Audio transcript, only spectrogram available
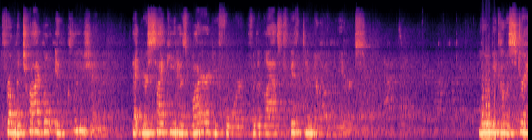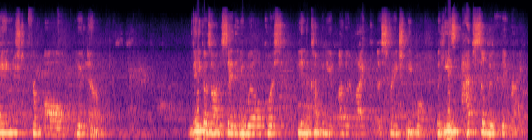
from the tribal inclusion that your psyche has wired you for for the last 50 million years. You will become estranged from all you know. Then he goes on to say that you will, of course, be in the company of other like estranged people, but he is absolutely right.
